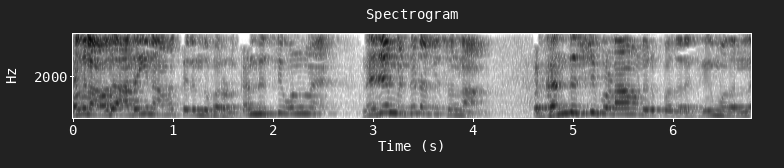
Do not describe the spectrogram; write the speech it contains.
முதலாவது அதையும் நாம தெரிந்து வரணும் கந்திஷ்டி உண்மை. நிஜம் என்று நம்பி சொன்னாங்க இப்ப கந்திஷ்டி படாமல் இருப்பதற்கு முதல்ல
